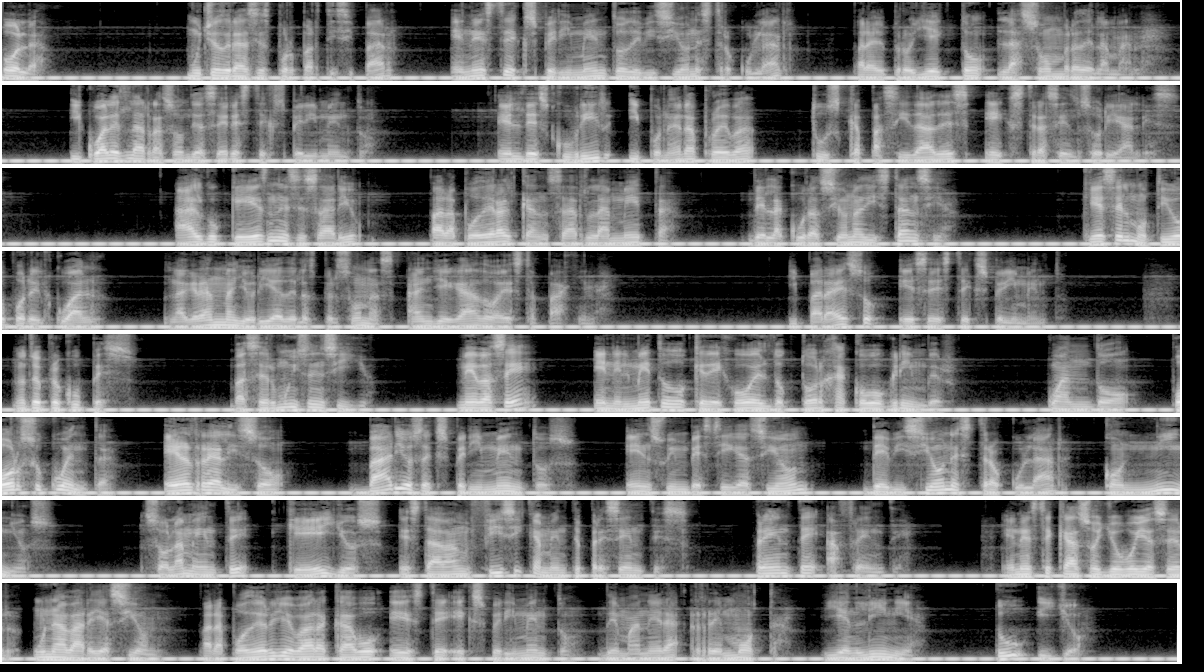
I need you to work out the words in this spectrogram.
Hola, muchas gracias por participar en este experimento de visión extraocular para el proyecto La sombra de la mano. ¿Y cuál es la razón de hacer este experimento? El descubrir y poner a prueba tus capacidades extrasensoriales. Algo que es necesario para poder alcanzar la meta de la curación a distancia, que es el motivo por el cual la gran mayoría de las personas han llegado a esta página. Y para eso es este experimento. No te preocupes, va a ser muy sencillo. Me basé en el método que dejó el doctor Jacobo Greenberg cuando, por su cuenta, él realizó varios experimentos en su investigación de visión extraocular con niños, solamente que ellos estaban físicamente presentes, frente a frente. En este caso yo voy a hacer una variación para poder llevar a cabo este experimento de manera remota y en línea, tú y yo.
